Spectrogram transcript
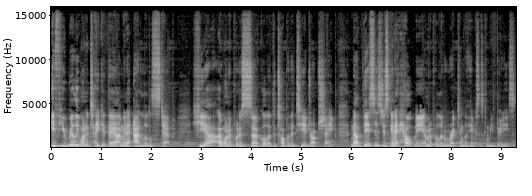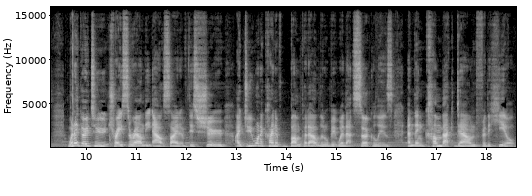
if you really want to take it there, I'm going to add a little step. Here, I want to put a circle at the top of the teardrop shape. Now this is just going to help me. I'm going to put a little rectangle here because it's going to be booties. When I go to trace around the outside of this shoe, I do want to kind of bump it out a little bit where that circle is, and then come back down for the heel.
